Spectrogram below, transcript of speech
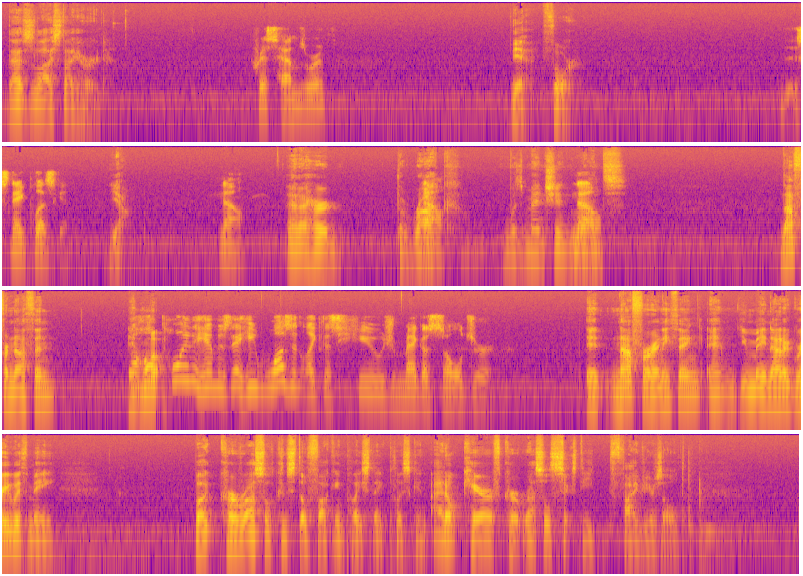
that's the last i heard Chris Hemsworth, yeah thor Snake Plissken. yeah No, and i heard the rock was mentioned No. once not for nothing the whole mo- point of him is that he wasn't like this huge mega soldier. it not for anything, and you may not agree with me, but Kurt Russell can still fucking play Snake Plissken. I don't care if Kurt Russell's sixty five years old.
